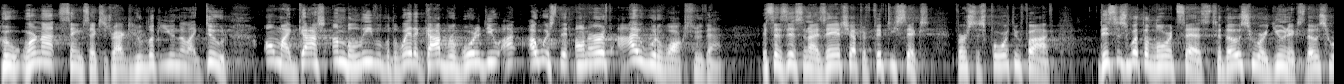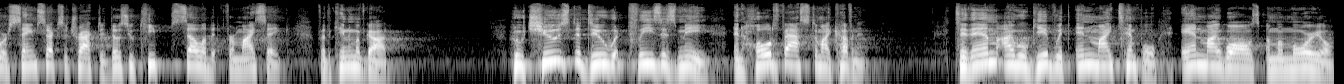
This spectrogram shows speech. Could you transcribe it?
who were not same sex attracted, who look at you and they're like, dude, oh my gosh, unbelievable. The way that God rewarded you, I, I wish that on earth I would have walked through that. It says this in Isaiah chapter 56, verses 4 through 5. This is what the Lord says to those who are eunuchs, those who are same sex attracted, those who keep celibate for my sake, for the kingdom of God, who choose to do what pleases me and hold fast to my covenant. To them I will give within my temple and my walls a memorial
